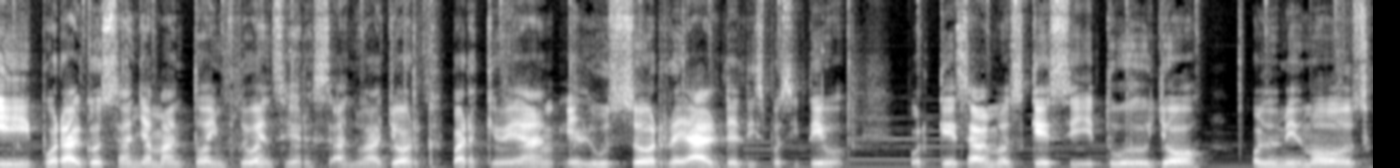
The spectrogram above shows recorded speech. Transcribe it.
Y por algo están llamando a influencers a Nueva York para que vean el uso real del dispositivo. Porque sabemos que si tú, yo o los mismos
